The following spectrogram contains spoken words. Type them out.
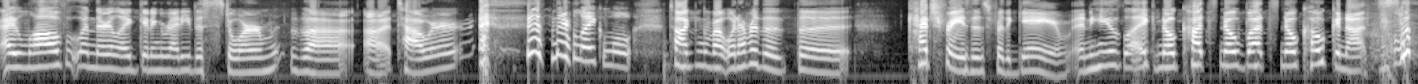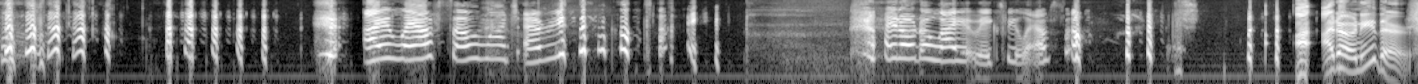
I love when they're like getting ready to storm the uh, tower and they're like well talking about whatever the the catchphrase is for the game and he's like no cuts no butts no coconuts I laugh so much every single time. I don't know why it makes me laugh so much. I, I don't either.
